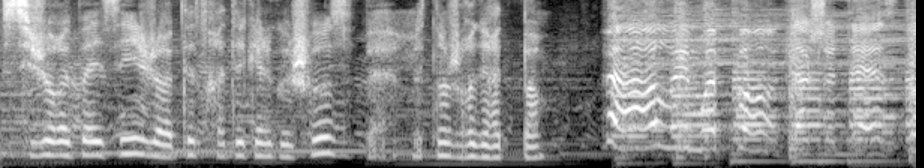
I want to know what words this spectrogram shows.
Si j'aurais pas essayé, j'aurais peut-être raté quelque chose. Bah, maintenant, je regrette pas. Parlez-moi pas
